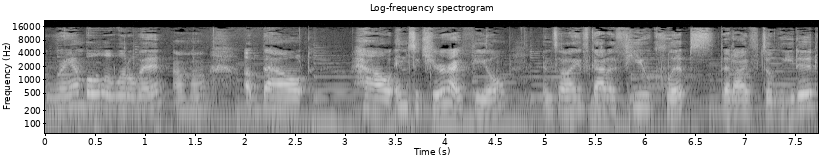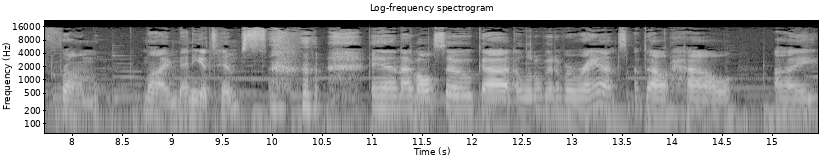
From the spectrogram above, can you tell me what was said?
ramble a little bit uh-huh, about how insecure I feel. And so I've got a few clips that I've deleted from my many attempts. and I've also got a little bit of a rant about how I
